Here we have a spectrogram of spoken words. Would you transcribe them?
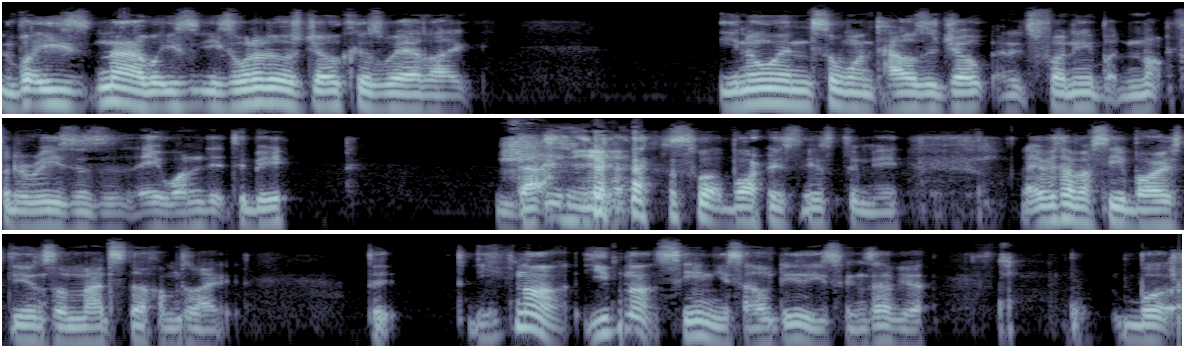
but he's no, but he's he's one of those jokers where like, you know, when someone tells a joke and it's funny, but not for the reasons that they wanted it to be. That Yeah. that's what Boris is to me. Like, every time I see Boris doing some mad stuff, I'm like, you've not you've not seen yourself do these things, have you? But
